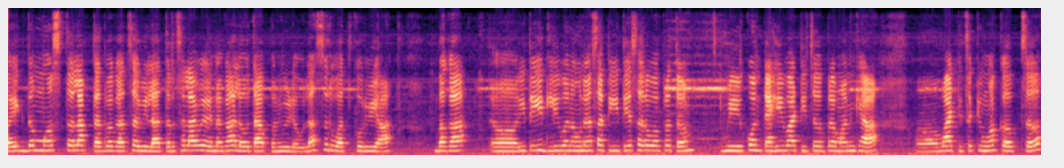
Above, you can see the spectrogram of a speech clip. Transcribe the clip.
एकदम मस्त लागतात बघा चवीला. तर चला वेळ न घालवता आपण व्हिडिओला सुरुवात करूया. बघा इथे इडली बनवण्यासाठी इथे सर्वप्रथम तुम्ही कोणत्याही वाटीचं प्रमाण घ्या. वाटीचं किंवा कपचं.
